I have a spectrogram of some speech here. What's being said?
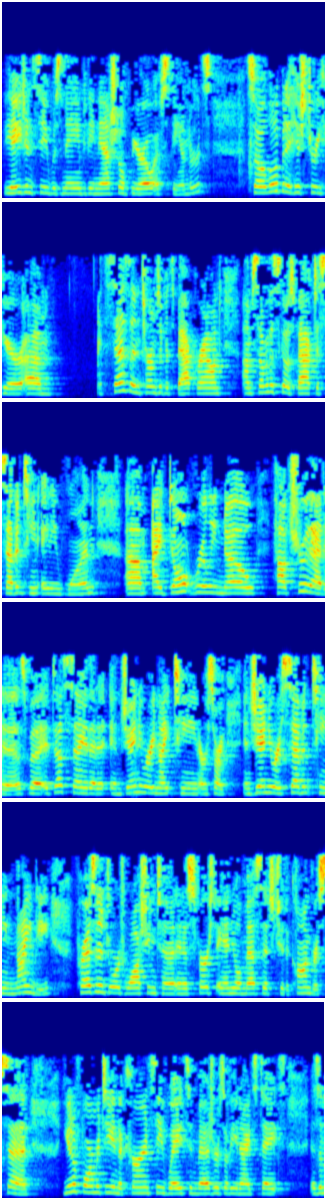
the agency was named the National Bureau of Standards. So a little bit of history here. Um, it says in terms of its background, um, some of this goes back to 1781. Um, I don't really know how true that is, but it does say that in January 19, or sorry, in January 1790, President George Washington, in his first annual message to the Congress, said, "Uniformity in the currency, weights, and measures of the United States is an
